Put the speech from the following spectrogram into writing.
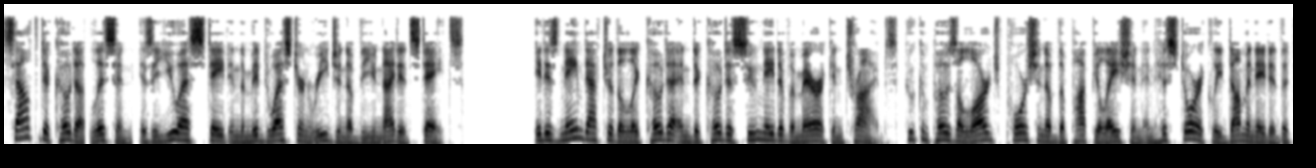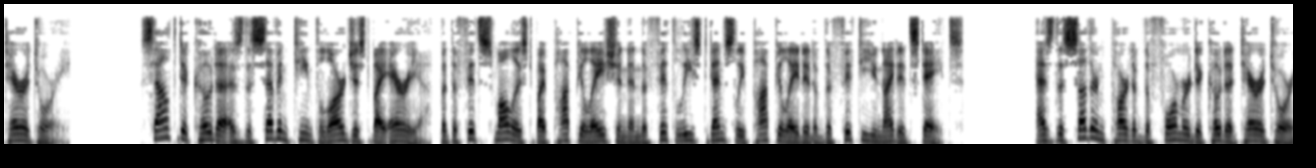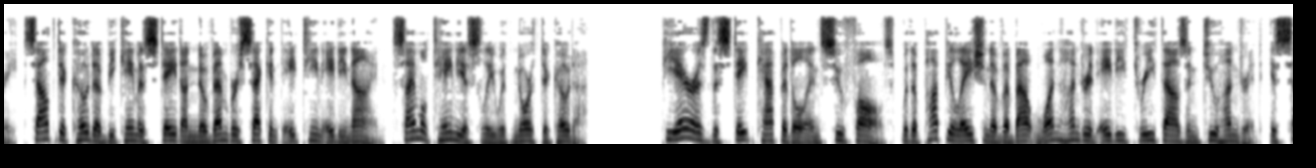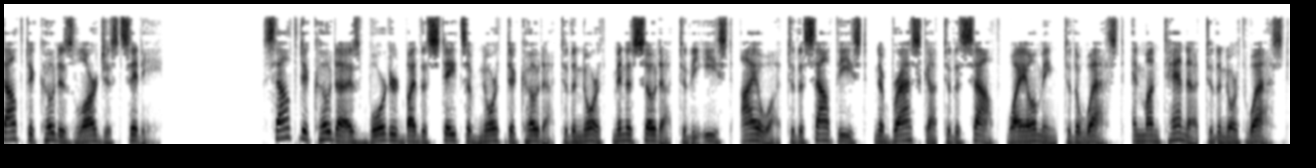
South Dakota listen is a U.S. state in the Midwestern region of the United States. It is named after the Lakota and Dakota Sioux Native American tribes, who compose a large portion of the population and historically dominated the territory. South Dakota is the 17th largest by area, but the fifth smallest by population and the fifth least densely populated of the 50 United States. As the southern part of the former Dakota Territory, South Dakota became a state on November 2, 1889, simultaneously with North Dakota. Pierre is the state capital and Sioux Falls, with a population of about 183,200, is South Dakota's largest city. South Dakota is bordered by the states of North Dakota to the north, Minnesota to the east, Iowa to the southeast, Nebraska to the south, Wyoming to the west, and Montana to the northwest.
